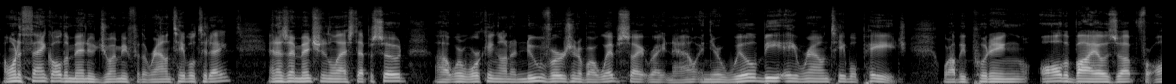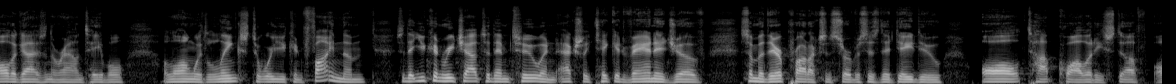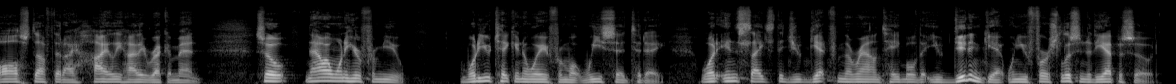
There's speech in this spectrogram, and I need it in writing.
I want to thank all the men who joined me for the roundtable today. And as I mentioned in the last episode, uh, we're working on a new version of our website right now, and there will be a roundtable page where I'll be putting all the bios up for all the guys in the roundtable, along with links to where you can find them so that you can reach out to them too and actually take advantage of some of their products and services that they do. All top quality stuff, all stuff that I highly, highly recommend. So now I want to hear from you. What are you taking away from what we said today? What insights did you get from the roundtable that you didn't get when you first listened to the episode?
